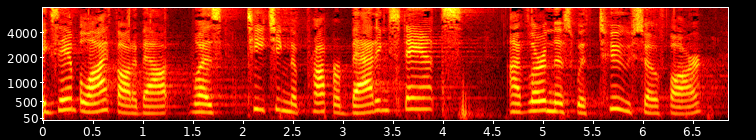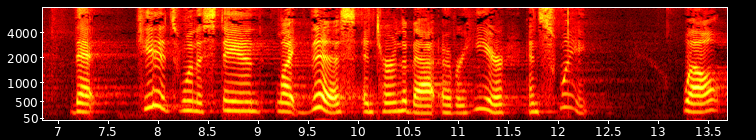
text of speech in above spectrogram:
example I thought about was teaching the proper batting stance. I've learned this with two so far that kids want to stand like this and turn the bat over here and swing. Well,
